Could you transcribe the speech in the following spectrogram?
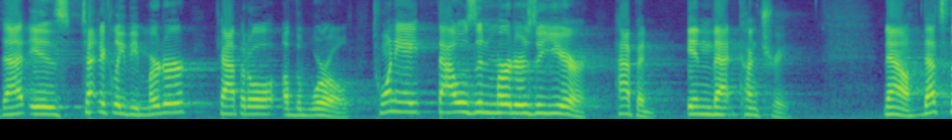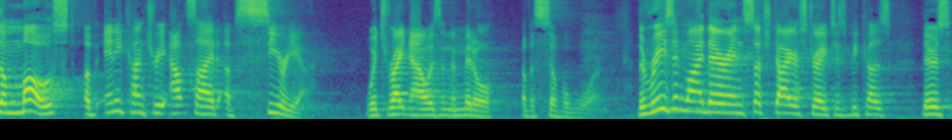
that is technically the murder capital of the world. 28,000 murders a year happen in that country. Now, that's the most of any country outside of Syria which right now is in the middle of a civil war. The reason why they're in such dire straits is because there's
